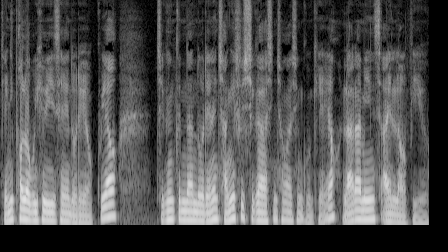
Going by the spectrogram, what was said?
제니퍼 러브 휴잇의 노래였고요. 지금 끝난 노래는 장희수 씨가 신청하신 곡이에요. La-La Means I Love You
